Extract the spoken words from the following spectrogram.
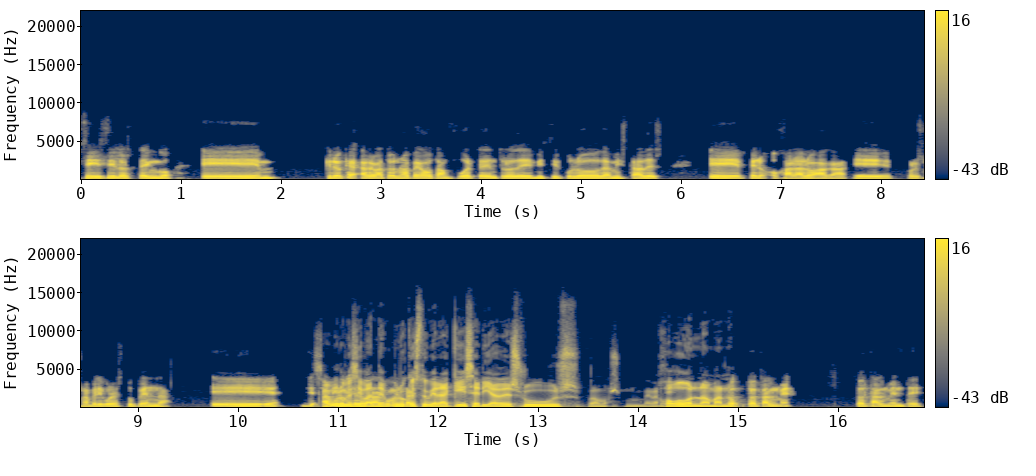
Sí, sí, los tengo. Eh, creo que Arrebato no ha pegado tan fuerte dentro de mi círculo de amistades, eh, pero ojalá lo haga, eh, porque es una película estupenda. Eh, Seguro que si Van den Broek estuviera aquí sería de sus. Vamos, me juego en una mano. To- Totalmente, totalmente.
